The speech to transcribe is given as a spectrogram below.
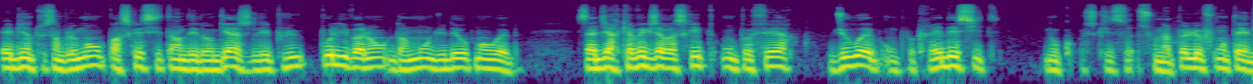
Eh bien tout simplement parce que c'est un des langages les plus polyvalents dans le monde du développement web. C'est-à-dire qu'avec JavaScript, on peut faire du web, on peut créer des sites, donc ce qu'on appelle le front-end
